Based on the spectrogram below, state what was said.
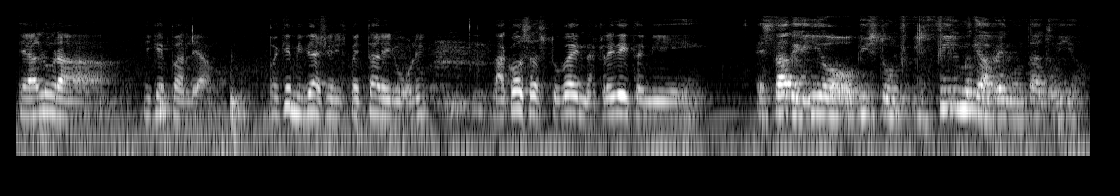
E allora di che parliamo? Poiché mi piace rispettare i ruoli, la cosa stupenda, credetemi, è stata che io ho visto il film che avrei montato io.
